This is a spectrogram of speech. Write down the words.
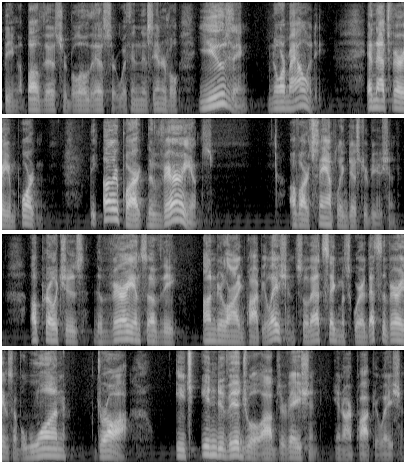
being above this or below this or within this interval using normality. And that's very important. The other part, the variance of our sampling distribution, approaches the variance of the underlying population. So that's sigma squared. That's the variance of one draw, each individual observation in our population.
